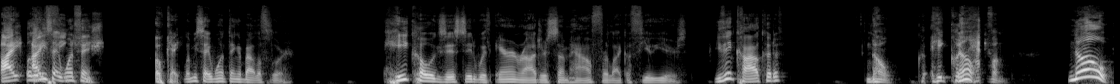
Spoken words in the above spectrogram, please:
I. Let I me say one thing. sh- okay. Let me say one thing about LaFleur. He coexisted with Aaron Rodgers somehow for like a few years. You think Kyle could have? No, he couldn't No. have him, No.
